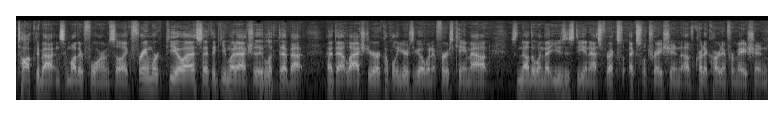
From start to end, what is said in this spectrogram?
talked about in some other forums. So like Framework POS, I think you might have actually looked at about at that last year, a couple of years ago when it first came out. It's another one that uses DNS for ex- exfiltration of credit card information.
